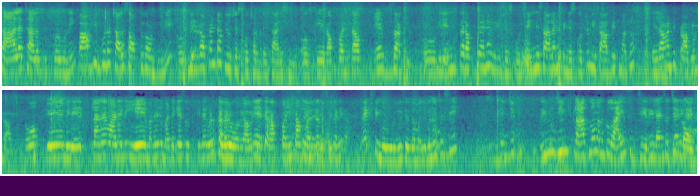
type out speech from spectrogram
చాలా చాలా సూపర్ ఉన్నాయి. ఫ్యాబ్రిక్ కూడా చాలా సాఫ్ట్గా ఉంటుంది. మీరు రఫ్ అండ్ టఫ్ యూజ్ చేసుకోవచ్చు అనమాట ఈ సారీస్ని. Okay rough and tough exactly మీరు ఎంత రఫ్ అయినా యూజ్ చేసుకోవచ్చు. ఎన్ని సార్లు అయినా పిండేసుకోవచ్చు మీ ఫ్యాబ్రిక్ మాత్రం ఎలాంటి ప్రాబ్లం రాదు. ఓకే మీరు ఎట్లానే వాడండి ఏమనేది మడ్డకేసి ఉతికినా కూడా కలర్ పోదు కాబట్టి. రఫ్ అండ్ టఫ్. నెక్స్ట్ ఇంకోటి కూడా చూసేద్దాం మళ్ళీ వచ్చేసి జిమ్ జిమ్ క్లాత్లో మనకు లైన్స్ జెరీ లైన్స్. వచ్చి బ్లౌజ్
